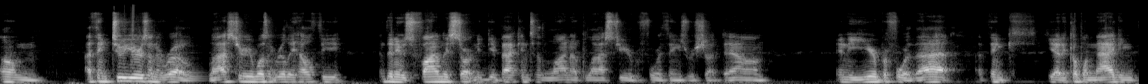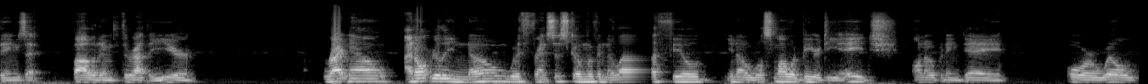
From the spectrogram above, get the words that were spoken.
Um, I think two years in a row. Last year he wasn't really healthy, and then he was finally starting to get back into the lineup last year before things were shut down. And the year before that, I think he had a couple nagging things that bothered him throughout the year. Right now, I don't really know with Francisco moving to left field, you know, will Smallwood be your DH on opening day? Or will,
